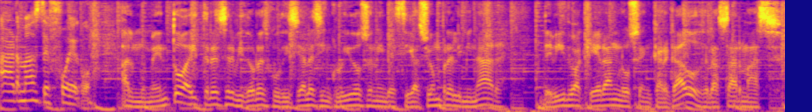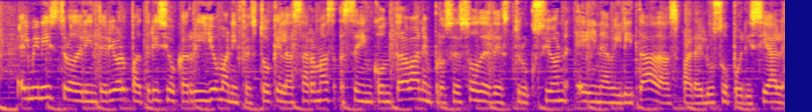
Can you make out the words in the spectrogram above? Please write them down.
armas de fuego. Al momento hay tres servidores judiciales incluidos en la investigación preliminar, debido a que eran los encargados de las armas. El ministro del Interior, Patricio Carrillo, manifestó que las armas se encontraban en proceso de destrucción e inhabilitadas para el uso policial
